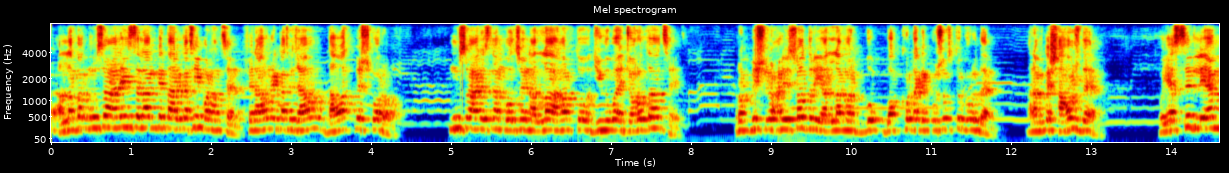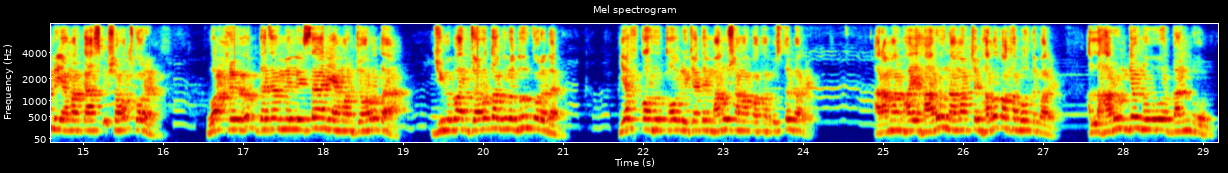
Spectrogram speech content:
তো আল্লাহ পাক মুসা আলী ইসলামকে তার কাছেই পাঠাচ্ছেন। ফেরাউনের কাছে যাও, দাওয়াত পেশ করো। মুসা আলী ইসলাম বলছেন, আল্লাহ, আমার তো জিহুবায় জড়তা আছে। রব্বিশ রহানি সদরি, আল্লাহ আমার বক্ষটাকে প্রশস্ত করে দেন আর আমাকে সাহস দেন। ওয়াসির লিআমরি আমার কাজকে সহজ করেন। আমার জড়তা, জিহ্বার জড়তাগুলো দূর করে দেন। ইয়াফকাহু কওলি, যাতে মানুষ আমার কথা বুঝতে পারে। আর আমার ভাই হারুন আমার চেয়ে ভালো কথা বলতে পারে। আল্লাহ হারুনকেও নবুয়ত দান করুন।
